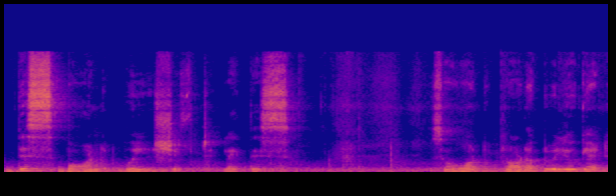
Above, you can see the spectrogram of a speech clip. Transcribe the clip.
this bond will shift like this. So what product will you get?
